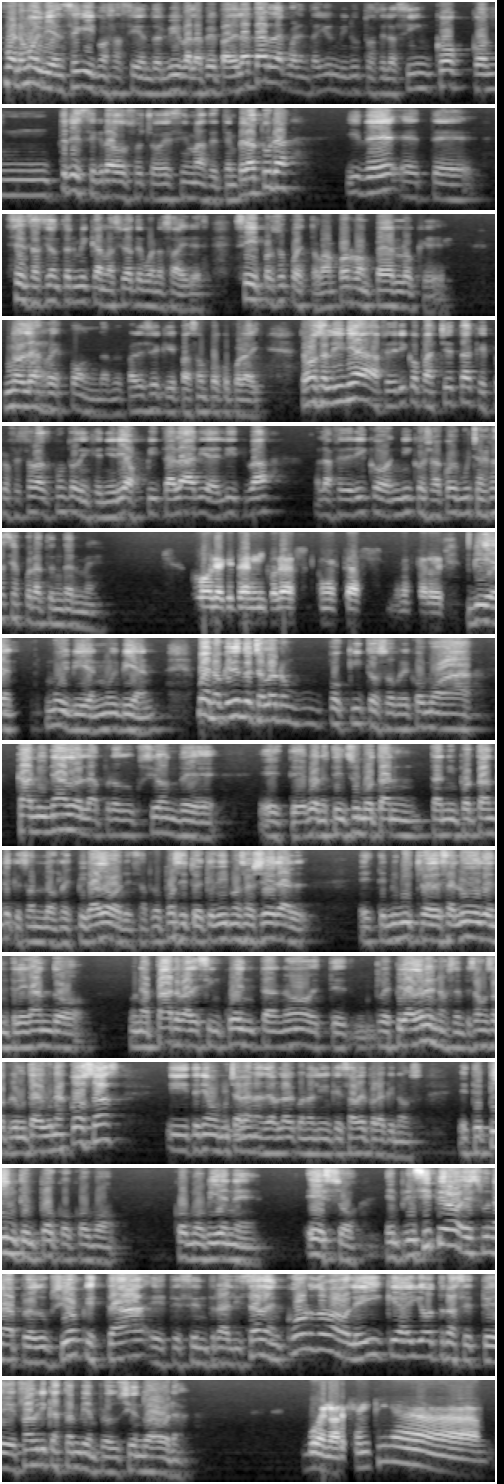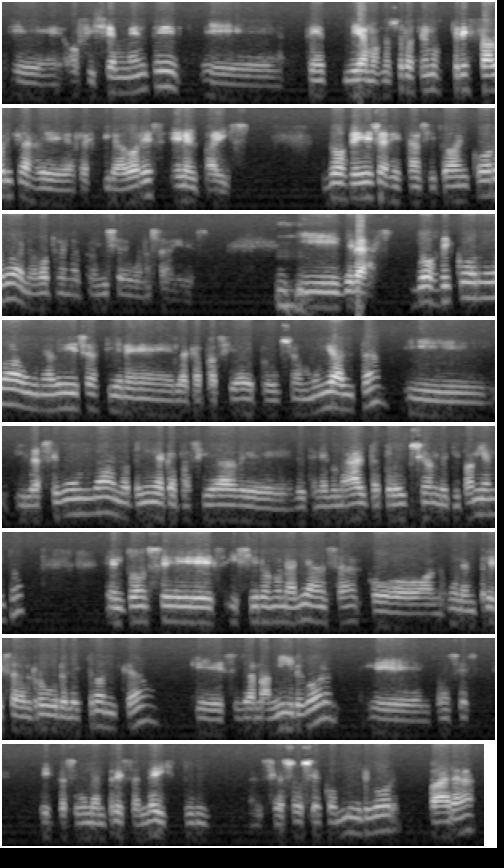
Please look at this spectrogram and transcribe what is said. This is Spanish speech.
Bueno, muy bien, seguimos haciendo el Viva la Pepa de la tarde a 41 minutos de las 5 con 13 grados 8 décimas de temperatura y de este, sensación térmica en la ciudad de Buenos Aires. Sí, por supuesto, van por romper lo que no les responda, me parece que pasa un poco por ahí. Tenemos en línea a Federico Pacheta, que es profesor adjunto de Ingeniería Hospitalaria de Litva. Hola Federico, Nico Yacoy, muchas gracias por atenderme. Hola, ¿qué tal Nicolás? ¿Cómo estás? Buenas tardes. Bien, muy bien, muy bien. Bueno, queriendo charlar un poquito sobre cómo ha caminado la producción de este, bueno, este insumo tan, tan importante que son los respiradores. A propósito de que vimos ayer al este, ministro de Salud entregando una parva de 50 ¿no? este, respiradores, nos empezamos a preguntar algunas cosas y teníamos muchas ganas de hablar con alguien que sabe para que nos este, pinte un poco cómo, cómo viene eso. En principio es una producción que está este, centralizada en Córdoba o leí que hay otras este, fábricas también produciendo ahora. Bueno, Argentina eh, oficialmente, eh, digamos, nosotros tenemos tres fábricas de respiradores en el país. Dos de ellas están situadas en Córdoba, la otra en la provincia de Buenos Aires. Y de las dos de Córdoba, una de ellas tiene la capacidad de producción muy alta y, la segunda no tenía capacidad de, tener una alta producción de equipamiento. Entonces hicieron una alianza con una empresa del rubro electrónica que se llama Mirgor. Eh, entonces esta segunda empresa, Leistung, se asocia con Mirgor para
